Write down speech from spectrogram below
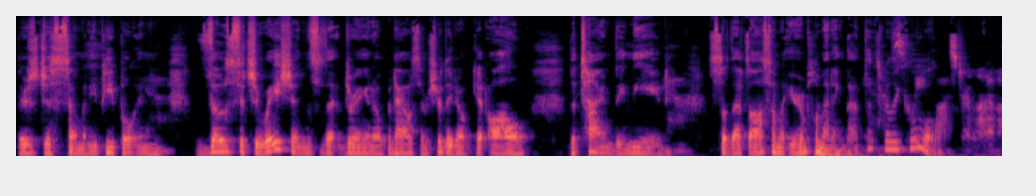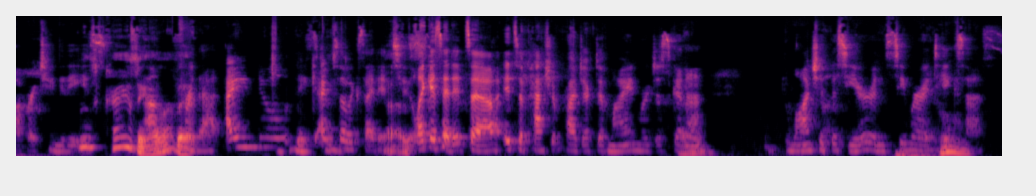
there's just so many people in Yeah. those situations that during an open house, I'm sure they don't get all the time they need. Yeah. So that's awesome that you're implementing that. That's really Yes, We cool. foster a lot of opportunities. It's crazy. I um, love for it. that. I know. I'm so excited too. Like I said, it's a it's a passion project of mine. We're just gonna launch it this year and see where it takes Ooh. us.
